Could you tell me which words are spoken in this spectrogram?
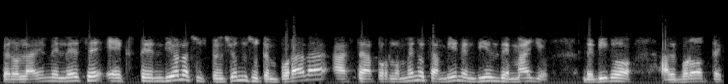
pero la MLS extendió la suspensión de su temporada hasta por lo menos también el 10 de mayo debido al brote.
